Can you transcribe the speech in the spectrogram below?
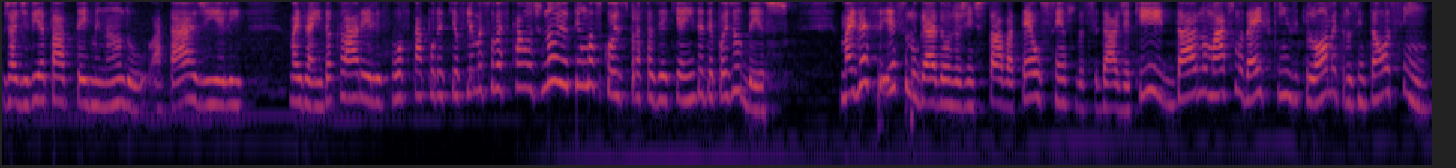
Já devia estar terminando a tarde, e ele, mas ainda, claro, ele, vou ficar por aqui. Eu falei, mas você vai ficar onde? Não, eu tenho umas coisas para fazer aqui ainda, depois eu desço. Mas esse, esse lugar de onde a gente estava até o centro da cidade aqui, dá no máximo 10, 15 quilômetros. Então, assim,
